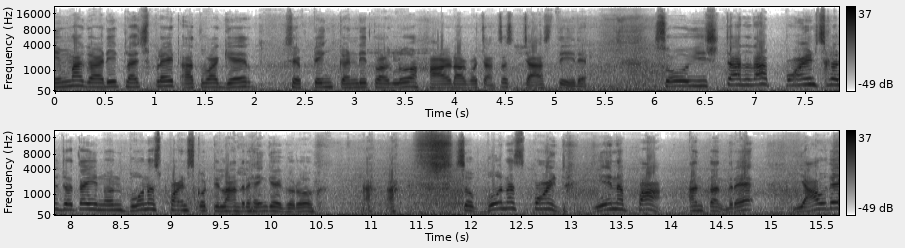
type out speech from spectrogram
ನಿಮ್ಮ ಗಾಡಿ ಕ್ಲಚ್ ಪ್ಲೇಟ್ ಅಥವಾ ಗೇರ್ ಶಿಫ್ಟಿಂಗ್ ಖಂಡಿತವಾಗ್ಲೂ ಹಾರ್ಡ್ ಆಗೋ ಚಾನ್ಸಸ್ ಜಾಸ್ತಿ ಇದೆ. ಸೊ ಇಷ್ಟೆಲ್ಲ ಪಾಯಿಂಟ್ಸ್ಗಳ ಜೊತೆ ಇನ್ನೊಂದು ಬೋನಸ್ ಪಾಯಿಂಟ್ಸ್ ಕೊಟ್ಟಿಲ್ಲ ಅಂದರೆ ಹೆಂಗೆ ಗುರು? ಸೊ ಬೋನಸ್ ಪಾಯಿಂಟ್ ಏನಪ್ಪ ಅಂತಂದರೆ, ಯಾವುದೇ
